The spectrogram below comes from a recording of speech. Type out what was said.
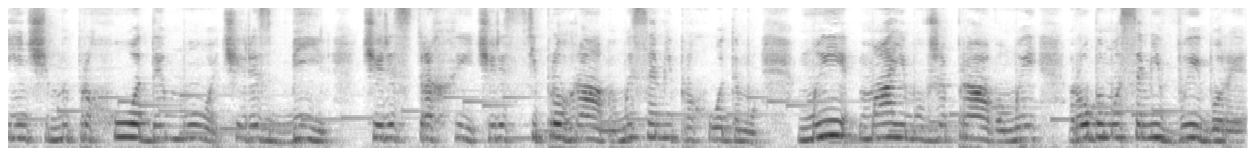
інші, ми проходимо через біль, через страхи, через ці програми. Ми самі проходимо. Ми маємо вже право, ми робимо самі вибори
